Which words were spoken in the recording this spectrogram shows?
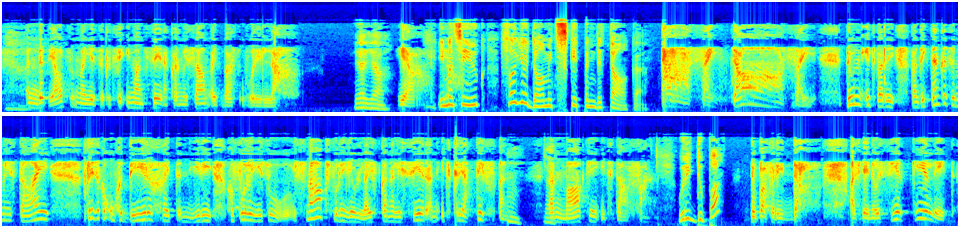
Ja. En dit help vir my as ek dit vir iemand sê, dan kan my saam uitbars oor die lag. Ja, ja. Ja. Iemand ja. sê hoe vul jou daarmee skepende take. Daar sê, daar sê. Doen iets wat jy want ek dink as 'n mens daai vreeslike ongedurigheid in hierdie gevoel hier so snaaks voel in jou lyf kanaliseer in iets kreatief in, mm, ja. dan maak jy iets daarvan. Hoor die dopa? Dopa vir die dag. As jy nou seer keel het,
